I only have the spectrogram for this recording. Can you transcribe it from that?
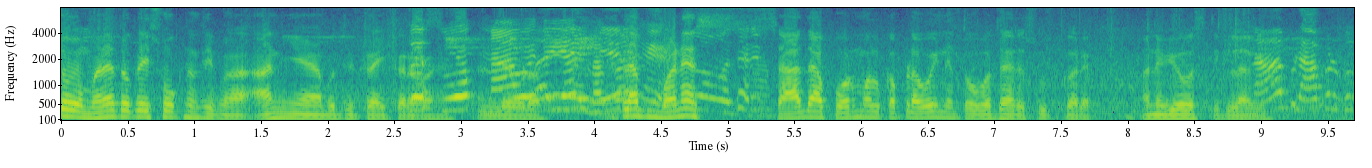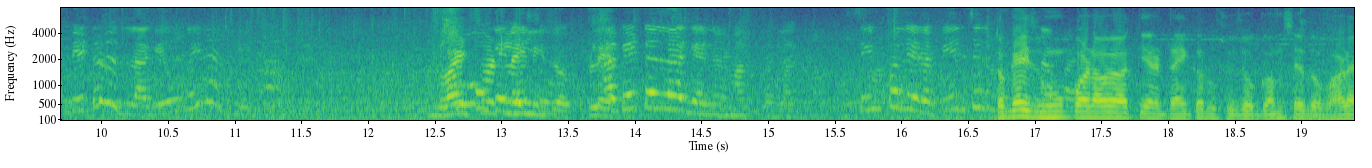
તો મને તો કઈ શોખ નથી પણ આની આ બધું ટ્રાય કરાવવા શોખ ના હોય તો યાર એટલે મને સાદા ફોર્મલ કપડાં હોય ને તો વધારે સૂટ કરે અને વ્યવસ્થિત લાગે. ના આપણે આપણે બહુ better જ લાગે એવું કઈ નથી. વ્હાઈટ શર્ટ લઈ લીધો આ લાગે ને. મસ્ત લાગે. સિમ્પલ એને પહેર છે ને તો ગઈઝ હું પણ હવે અત્યારે ટ્રાય કરું છું. જો ગમશે તો ભાડે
